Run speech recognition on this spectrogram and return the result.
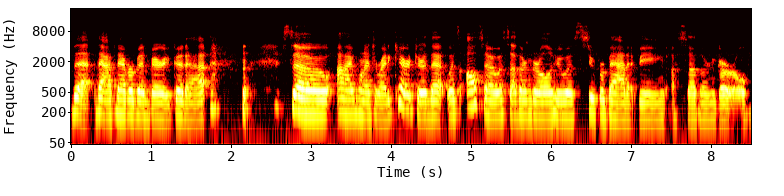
that that I've never been very good at. so I wanted to write a character that was also a Southern girl who was super bad at being a Southern girl.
